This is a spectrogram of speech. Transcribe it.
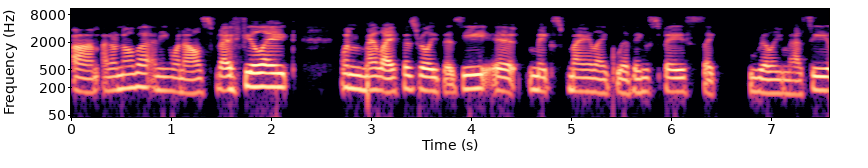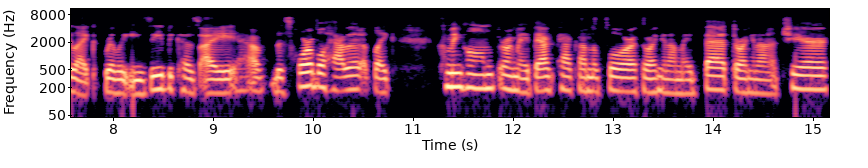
Um, I don't know about anyone else, but I feel like when my life is really busy, it makes my like living space like really messy, like really easy because I have this horrible habit of like coming home, throwing my backpack on the floor, throwing it on my bed, throwing it on a chair,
